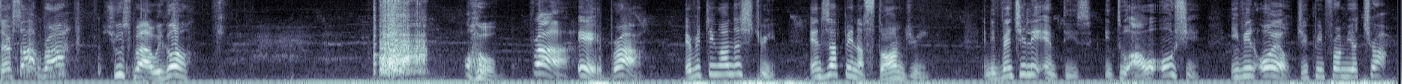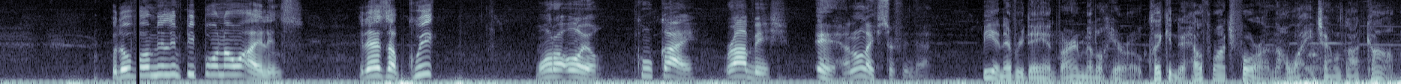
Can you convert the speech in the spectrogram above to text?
Surf's up, brah. Shoe spot, we go. Oh, bruh. Eh, hey, brah. Everything on the street ends up in a storm drain and eventually empties into our ocean. Even oil dripping from your truck. With over a million people on our islands, it adds up quick. More oil, kukai, rubbish. Eh, I don't like surfing that. Be an everyday environmental hero. Click into Health Watch 4 on the HawaiiChannel.com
